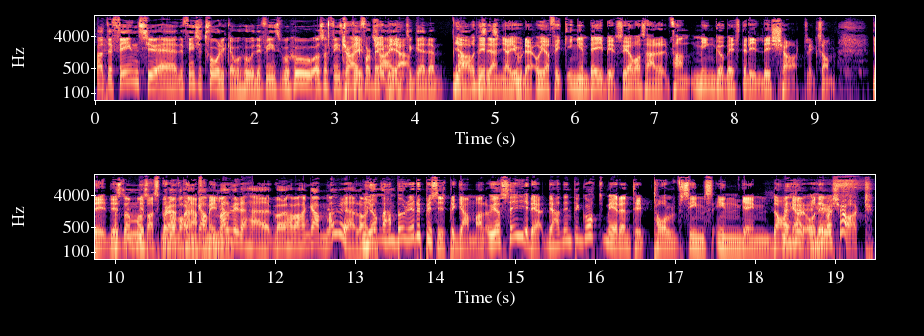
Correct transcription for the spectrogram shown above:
För det finns ju, eh, det finns ju två olika olika Woohoo. Det finns Woohoo och så finns Try det typ for baby, Trying ja. to get a... Ja, ja och precis. det är den jag gjorde. Och jag fick ingen baby. Så jag var så här, fan min gubbe är steril. Det är kört liksom. Det, det, de måste, det bara att den här gammal vid det här, var, var han gammal vid det här laget? Ja, men han började precis bli gammal. Och jag säger det, det hade inte gått mer än typ 12 Sims in-game dagar och det var kört.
